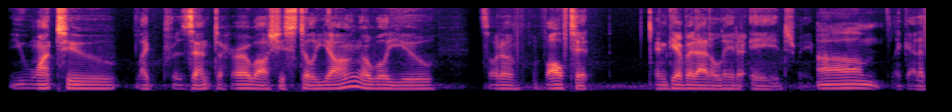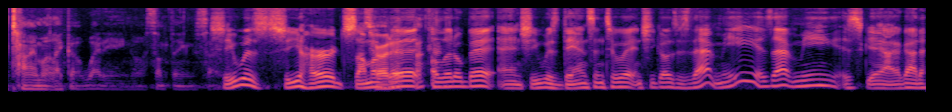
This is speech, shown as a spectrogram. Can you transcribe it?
you want to like present to her while she's still young, or will you sort of vault it and give it at a later age, maybe Um, like at a time of like a wedding or something. So, she was she heard some of it, it? Okay. a little bit, and she was dancing to it, and she goes, "Is that me? Is that me?" It's yeah. I gotta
